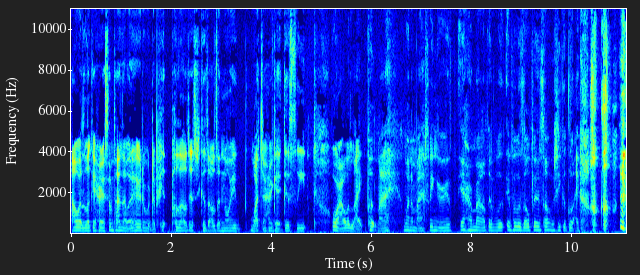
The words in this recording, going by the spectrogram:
I would look at her. Sometimes I would hit her with the pillow just because I was annoyed watching her get good sleep, or I would like put my one of my fingers in her mouth if it was, if it was open so she could go like.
